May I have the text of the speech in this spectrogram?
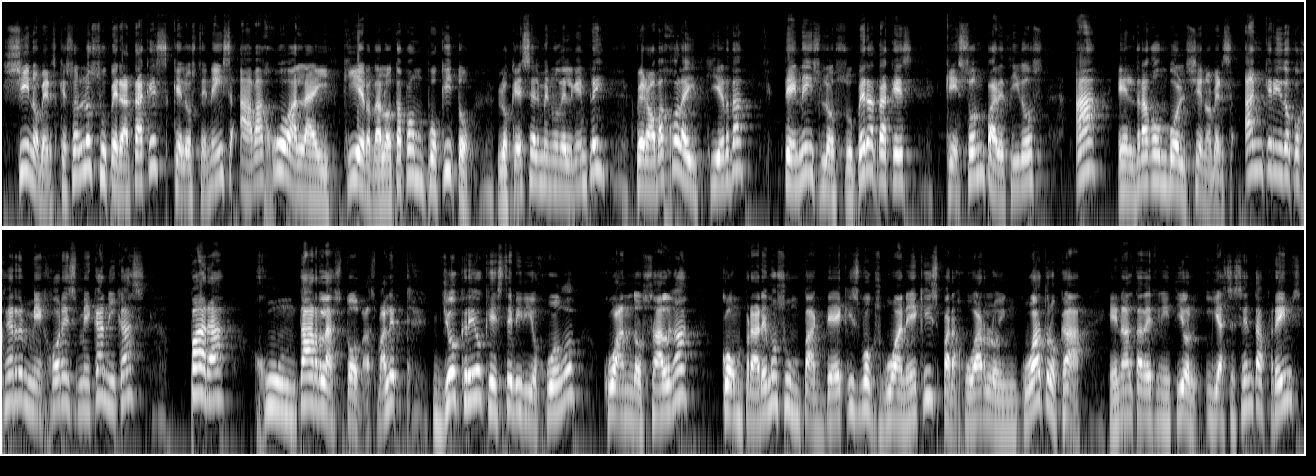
Xenoverse, que son los superataques que los tenéis abajo a la izquierda. Lo tapa un poquito lo que es el menú del gameplay, pero abajo a la izquierda tenéis los superataques que son parecidos a el Dragon Ball Xenoverse. Han querido coger mejores mecánicas para juntarlas todas, ¿vale? Yo creo que este videojuego, cuando salga, compraremos un pack de Xbox One X para jugarlo en 4K, en alta definición y a 60 frames,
